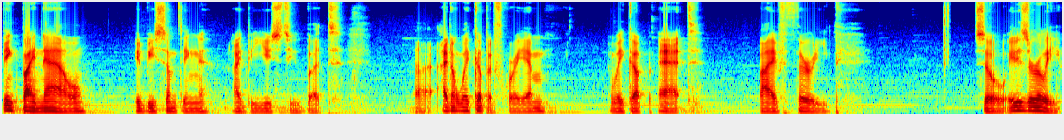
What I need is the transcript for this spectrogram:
Think by now it'd be something I'd be used to, but uh, I don't wake up at 4 a.m. I wake up at 5.30. So it is early,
